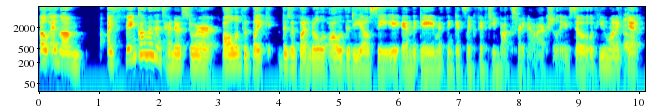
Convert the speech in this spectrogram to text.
Oh, and um, I think on the Nintendo store, all of the like, there's a bundle of all of the DLC and the game. I think it's like 15 bucks right now, actually. So if you want to Oh. get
